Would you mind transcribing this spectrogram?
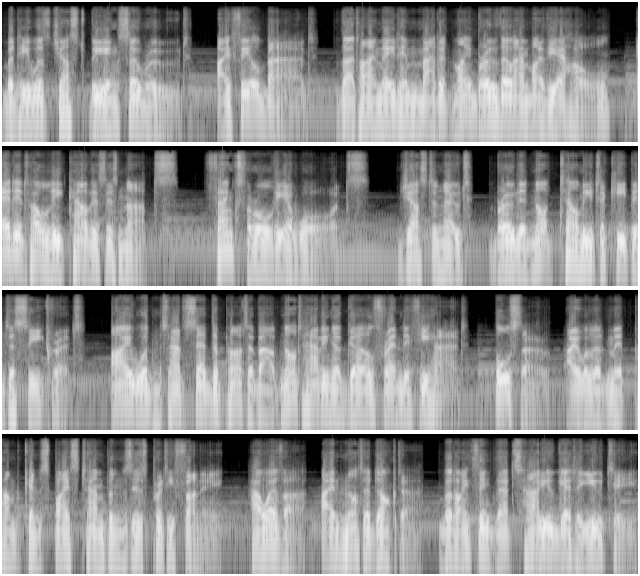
but he was just being so rude. I feel bad that I made him mad at my bro though am I the a-hole? Edit holy cow this is nuts. Thanks for all the awards. Just a note, bro did not tell me to keep it a secret. I wouldn't have said the part about not having a girlfriend if he had. Also, I will admit pumpkin spice tampons is pretty funny. However, I'm not a doctor, but I think that's how you get a UT.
